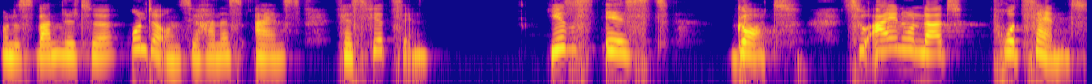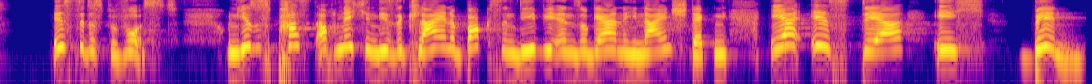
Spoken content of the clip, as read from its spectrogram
und es wandelte unter uns. Johannes 1, Vers 14. Jesus ist Gott zu 100 Prozent. Ist dir das bewusst? Und Jesus passt auch nicht in diese kleine Box, in die wir ihn so gerne hineinstecken. Er ist der Ich bin.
